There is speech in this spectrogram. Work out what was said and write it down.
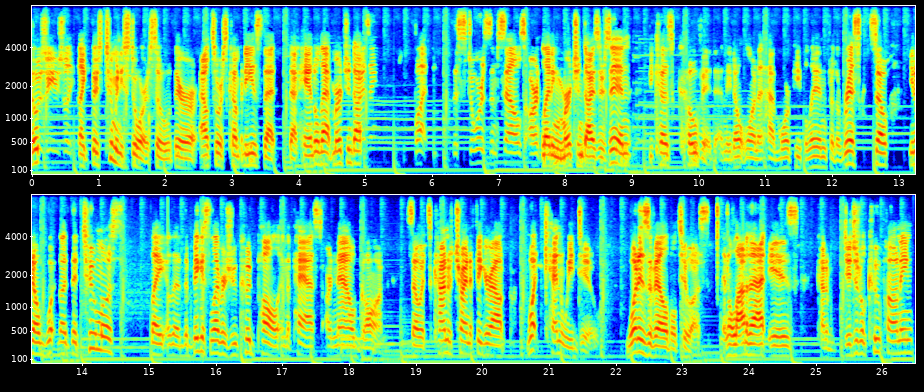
those are usually like there's too many stores, so there are outsourced companies that that handle that merchandising. But the stores themselves aren't letting merchandisers in because COVID, and they don't want to have more people in for the risk. So, you know, what the, two most like the, the biggest levers you could pull in the past are now gone. So it's kind of trying to figure out what can we do, what is available to us, and a lot of that is kind of digital couponing,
